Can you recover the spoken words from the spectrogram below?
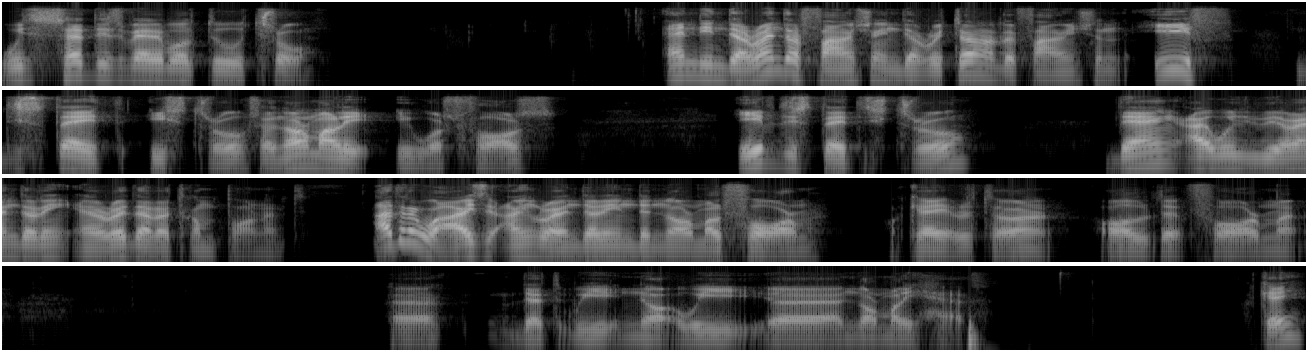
we set this variable to true. And in the render function, in the return of the function, if the state is true, so normally it was false, if the state is true, then I will be rendering a redirect component. Otherwise, I'm rendering the normal form, okay, return all the form that we know we uh, normally have. Okay.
